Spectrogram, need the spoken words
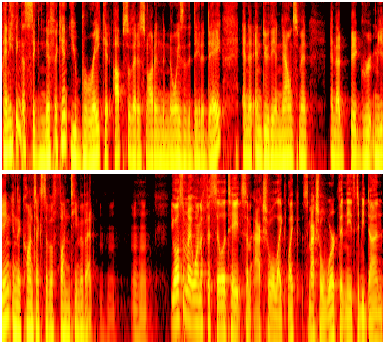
Anything that's significant, you break it up so that it's not in the noise of the day to day, and and do the announcement and that big group meeting in the context of a fun team event. You also might want to facilitate some actual like like some actual work that needs to be done,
